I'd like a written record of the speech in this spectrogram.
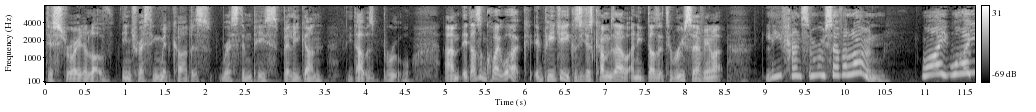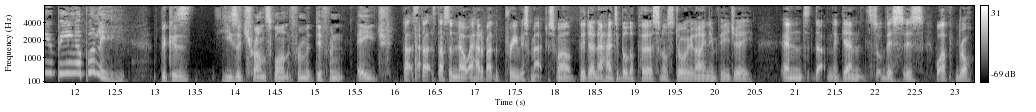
destroyed a lot of interesting mid carders. Rest in peace, Billy Gunn. That was brutal. Um, it doesn't quite work in PG because he just comes out and he does it to Rusev, and you're like, leave handsome Rusev alone. Why? Why are you being a bully? Because he's a transplant from a different age. That's that's that's a note I had about the previous match as well. They don't know how to build a personal storyline in PG, and that, again, sort of this is well, Rock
